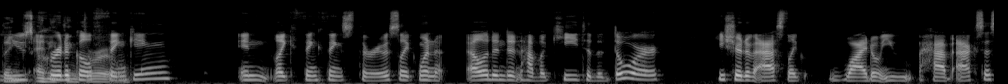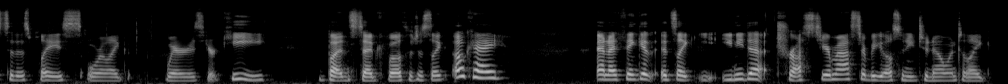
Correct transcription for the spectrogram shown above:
Think use critical through. thinking and like think things through. So like when Elodin didn't have a key to the door, he should have asked like why don't you have access to this place or like where is your key? But instead Kvothe was just like, "Okay." And I think it, it's like y- you need to trust your master, but you also need to know when to like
